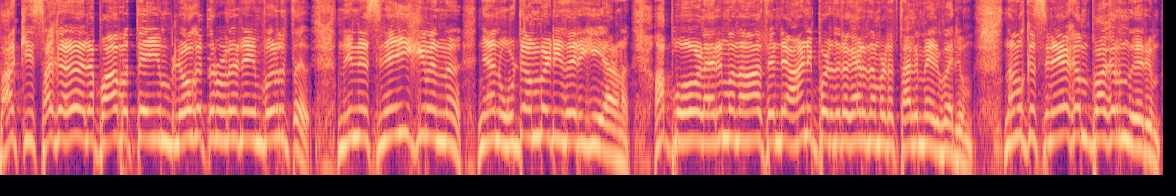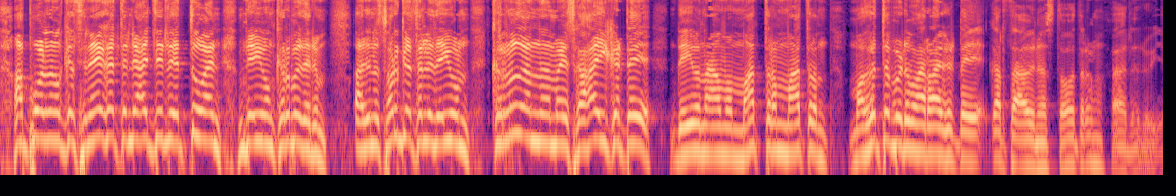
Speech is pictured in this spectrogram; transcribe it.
ബാക്കി സകല പാപത്തെയും ലോകത്തിലുള്ളതിനെയും വെറുത്ത് നിന്നെ സ്നേഹിക്കുമെന്ന് ഞാൻ ഉടമ്പടി തരികയാണ്. അപ്പോൾ അരുമനാഥന്റെ ആണിപ്പഴുതിന്റെ കാര്യം നമ്മുടെ തലമേൽ വരും. നമുക്ക് സ്നേഹം പകർന്നു തരും. അപ്പോൾ നമുക്ക് സ്നേഹത്തിന്റെ രാജ്യത്തിൽ എത്തുവാൻ ദൈവം കൃപ തരും. അതിന് സ്വർഗത്തിലെ ദൈവം കൃപ നമ്മെ സഹായിക്കട്ടെ. ദൈവനാമം മാത്രം മാത്രം മഹത്വപ്പെടുമാറാകട്ടെ. കർത്താവിന് സ്തോത്രം. ഹാലലൂയ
